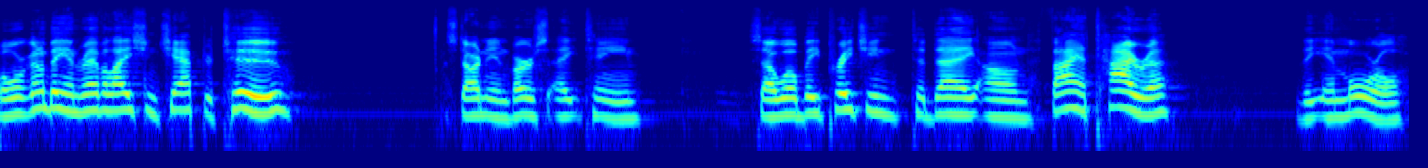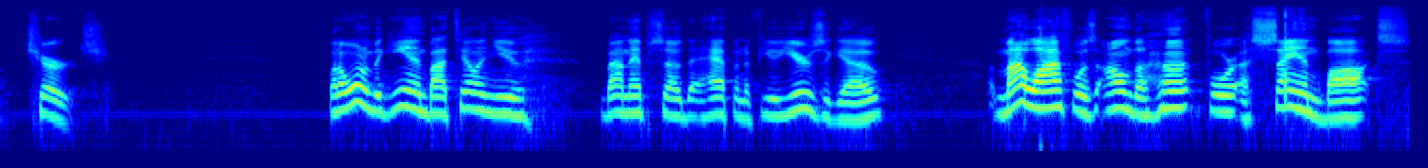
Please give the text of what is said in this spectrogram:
But we're going to be in Revelation chapter 2, starting in verse 18. So we'll be preaching today on Thyatira, the immoral church. But I want to begin by telling you about an episode that happened a few years ago. My wife was on the hunt for a sandbox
